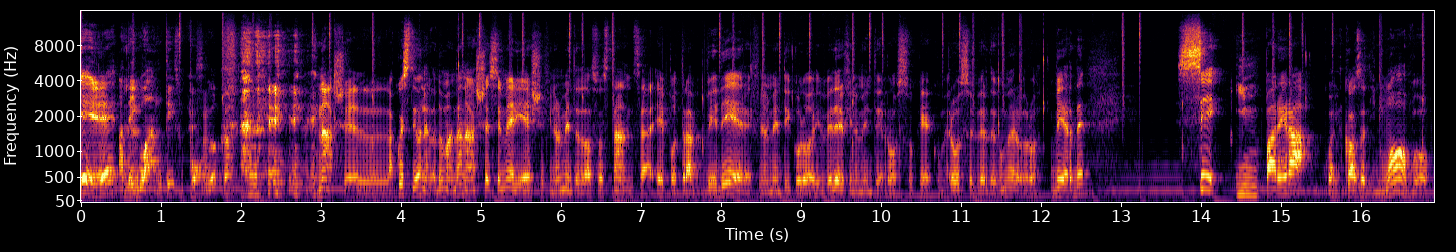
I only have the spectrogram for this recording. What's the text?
E Ha dei guanti, suppongo. Esatto. nasce la questione, la domanda nasce se Mary esce finalmente dalla sua stanza e potrà vedere finalmente i colori e vedere finalmente il rosso che è come rosso, il verde come ro- verde, se imparerà qualcosa di nuovo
